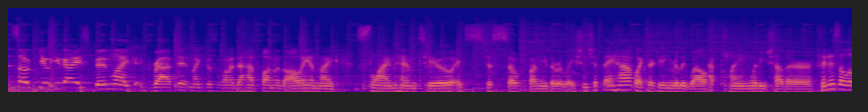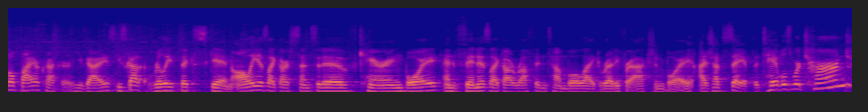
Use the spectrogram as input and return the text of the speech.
Isn't so cute, you guys? Finn like grabbed it and like just wanted to have fun with Ollie and like slime him too. It's just so funny the relationship they have. Like they're getting really well playing with each other. Finn is a little firecracker, you guys. He's got really thick skin. Ollie is like our sensitive, caring boy and Finn is like our rough and tumble, like ready for action boy. I just have to say, if the tables were turned,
